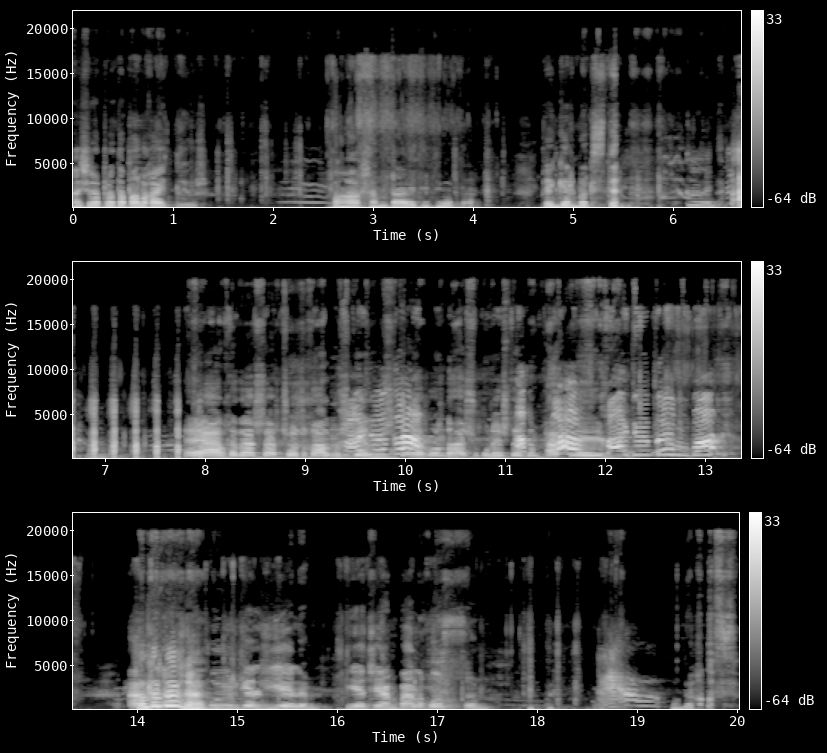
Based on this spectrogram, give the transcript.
Aşırı da balık ayıtlıyor. Bana akşam davet ediyor da. Ben gelmek istemem. He arkadaşlar çocuk almış gelmiş de onu daha şu güneşlerden patlayayım. Kaldırdın mı? Buyur gel yiyelim. Yiyeceğim balık olsun. O ne kız?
